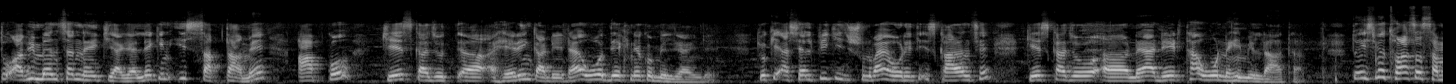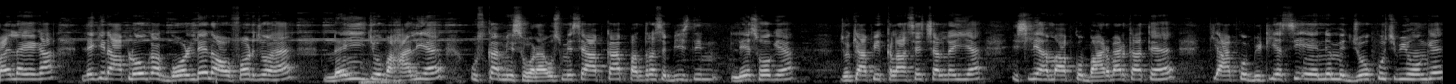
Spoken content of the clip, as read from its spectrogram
तो अभी मेंशन नहीं किया गया, लेकिन इस सप्ताह में आपको केस का जो हेयरिंग का डेट है, वो देखने को मिल जाएँगे। क्योंकि एस की सुनवाई हो रही थी, इस कारण से केस का जो नया डेट था, वो नहीं मिल रहा था। तो इसमें थोड़ा सा समय लगेगा, लेकिन आप लोगों का गोल्डन ऑफ़र जो है, नई जो बहाली है, उसका मिस हो रहा है। उसमें से आपका पंद्रह से बीस दिन लेस हो गया, जो कि आपकी क्लासेस चल रही है। इसलिए हम आपको बार बार कहते हैं कि आपको B T S C N में जो कुछ भी होंगे,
